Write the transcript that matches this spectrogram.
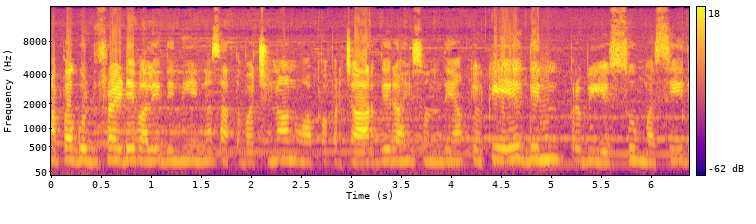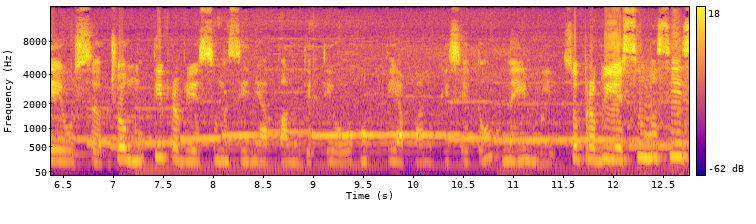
ਆਪਾਂ ਗੁੱਡ ਫਰਾਈਡੇ ਵਾਲੇ ਦਿਨ ਹੀ ਇਹਨਾਂ ਸੱਤ ਵਚਨਾਂ ਨੂੰ ਆਪਾਂ ਪ੍ਰਚਾਰ ਦੇ ਰਾਹੀਂ ਸੁਣਦੇ ਹਾਂ, ਕਿਉਂਕਿ ਇਹ ਦਿਨ ਪ੍ਰਭੂ ਯਿਸੂ ਮਸੀਹ ਦੇ ਉਸ ਜੋ ਮੁਕਤੀ ਪ੍ਰਭੂ ਯਿਸੂ ਮਸੀਹ ਨੇ ਆਪਾਂ ਨੂੰ ਦਿੱਤੀ, ਉਹ ਮੁਕਤੀ ਆਪਾਂ ਨੂੰ ਕਿਸੇ ਤੋਂ ਨਹੀਂ ਮਿਲੀ। ਸੋ ਪ੍ਰਭੂ ਯਿਸੂ ਮਸੀਹ, ਇਸ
